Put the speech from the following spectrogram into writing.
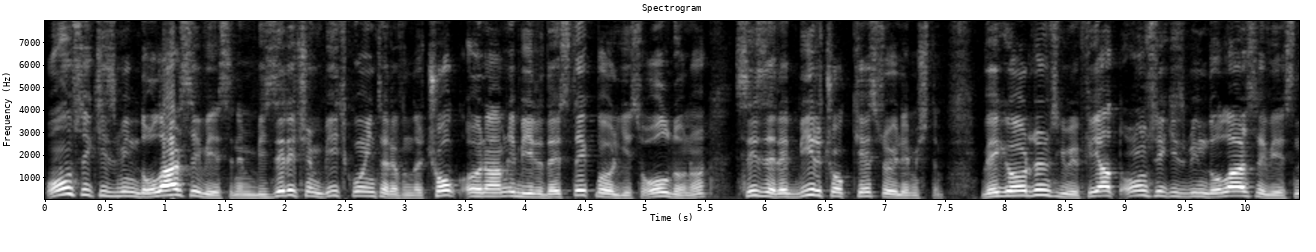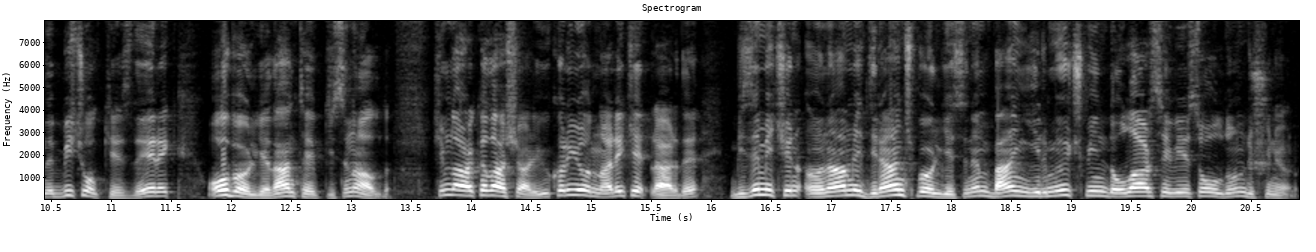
18 bin dolar seviyesinin bizler için Bitcoin tarafında çok önemli bir destek bölgesi olduğunu sizlere birçok kez söylemiştim. Ve gördüğünüz gibi fiyat 18 bin dolar seviyesinde birçok kez değerek o bölgeden tepkisini aldı. Şimdi arkadaşlar yukarı yönlü hareketlerde bizim için önemli direnç bölgesinin ben 23 bin dolar seviyesi olduğunu düşünüyorum.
